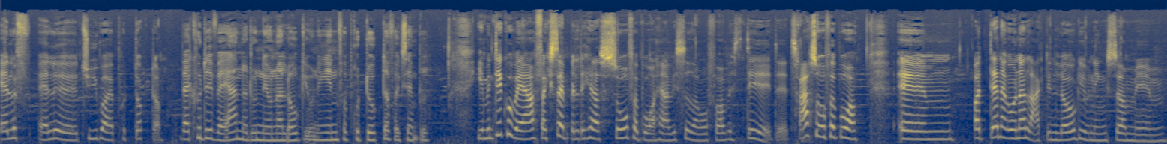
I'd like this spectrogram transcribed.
alle, alle typer af produkter. Hvad kunne det være, når du nævner lovgivning inden for produkter for eksempel? Jamen det kunne være for eksempel det her sofabord her, vi sidder overfor. Det er et uh, træsofabord, øhm, og den er underlagt en lovgivning, som, øhm,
